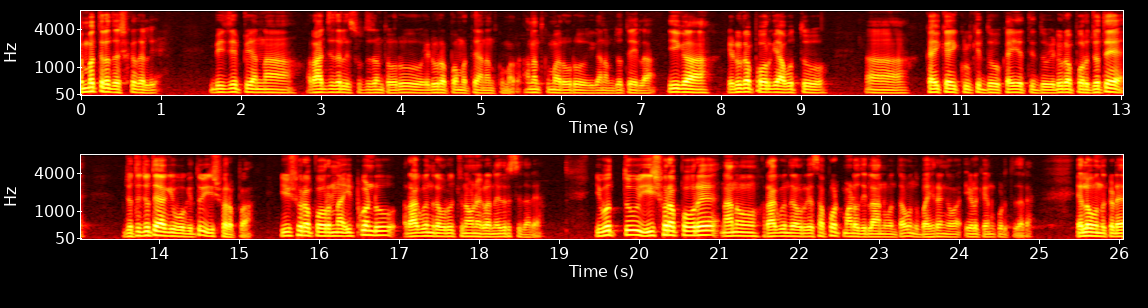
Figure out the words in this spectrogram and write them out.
ಎಂಬತ್ತರ ದಶಕದಲ್ಲಿ ಬಿ ಜೆ ಪಿಯನ್ನು ರಾಜ್ಯದಲ್ಲಿ ಸುತ್ತಿದಂಥವರು ಯಡಿಯೂರಪ್ಪ ಮತ್ತು ಅನಂತಕುಮಾರ್. ಅನಂತಕುಮಾರ್ ಅವರು ಈಗ ನಮ್ಮ ಜೊತೆ ಇಲ್ಲ. ಈಗ ಯಡಿಯೂರಪ್ಪ ಅವ್ರಿಗೆ ಅವತ್ತು ಕೈ ಕೈ ಕುಲ್ಕಿದ್ದು, ಕೈ ಎತ್ತಿದ್ದು ಯಡಿಯೂರಪ್ಪ ಅವ್ರ ಜೊತೆ ಜೊತೆ ಜೊತೆಯಾಗಿ ಹೋಗಿದ್ದು ಈಶ್ವರಪ್ಪ. ಈಶ್ವರಪ್ಪ ಅವ್ರನ್ನ ಇಟ್ಕೊಂಡು ರಾಘವೇಂದ್ರ ಅವರು ಚುನಾವಣೆಗಳನ್ನು ಎದುರಿಸಿದ್ದಾರೆ. ಇವತ್ತು ಈಶ್ವರಪ್ಪ ಅವರೇ ನಾನು ರಾಘವೇಂದ್ರ ಅವರಿಗೆ ಸಪೋರ್ಟ್ ಮಾಡೋದಿಲ್ಲ ಅನ್ನುವಂಥ ಒಂದು ಬಹಿರಂಗ ಹೇಳಿಕೆಯನ್ನು ಕೊಡ್ತಿದ್ದಾರೆ. ಎಲ್ಲೋ ಒಂದು ಕಡೆ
